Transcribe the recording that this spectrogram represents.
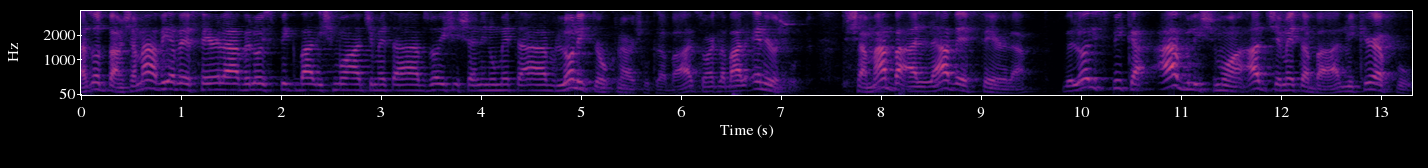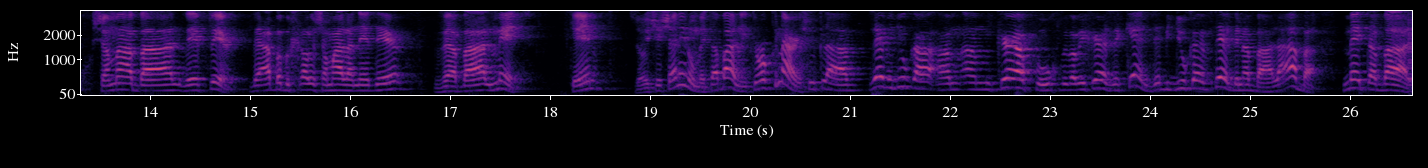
אז עוד פעם, שמע אביה והפר לה ולא הספיק בעל לשמוע עד שמת האב, זוהי ששנינו מת האב, לא נתרוקנה רשות לבעל, זאת אומרת לבעל אין רשות. שמע בעלה והפר לה, ולא הספיק האב לשמוע עד שמת הבעל, מקרה הפוך, שמע הבעל והפר, ואבא בכלל לא שמע על הנדר, והבעל מת, כן? זוהי ששנינו מת הבעל, נתרוקנה רשות לאב. זה בדיוק המקרה ההפוך, ובמקרה הזה כן, זה בדיוק ההבדל בין הבעל לאבא. מת הבעל,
